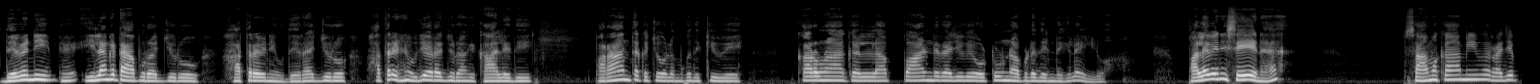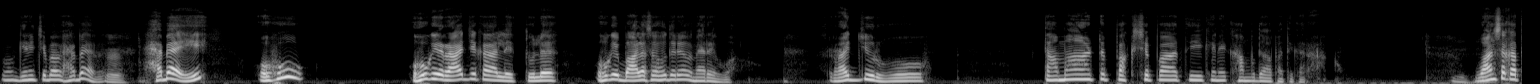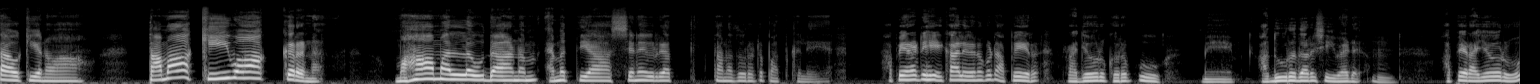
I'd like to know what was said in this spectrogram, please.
දෙවැනි ඊළඟට ආපු රජ්ජුරු හතරවෙනි උදේ රජ්ජුරු හතරෙන උදය රජ්ජුරන්ගේ කාලෙදී පරාන්තක චෝලමකද කිව්වේ කරුණා කල්ලා පාණ්ඩ රජුගේ ඔටුන් අපට දෙන්න කියලා ඉල්ලවා. පළවෙනි සේන සාමකාමීව රජ ගෙනච්ච බව හැබැව. හැබැයි ඔහු ඔහුගේ රාජ්‍ය කාලෙත් තුළ ඔහුගේ බාල සහෝදරයව මැරෙව්වා. රජ්ජුරුවෝ තමාට පක්ෂපාතිී කෙනෙක් හමුදාපති කරා. වංශ කතාව කියනවා තමා කීවාක් කරන මහාමල්ල උදානම් ඇමතියා සෙනවිරත් තනතුරට පත් කළේය. අපේ රට ඒ කාල වෙනකොට අපේ රජවරු කරපු මේ අදූරදර්ශී වැඩ. අපේ රජවරු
